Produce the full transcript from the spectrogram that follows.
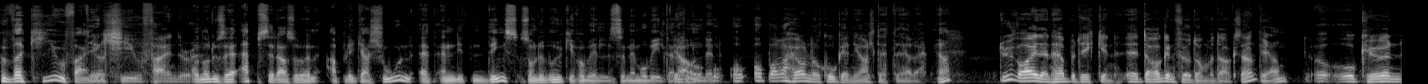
The Q-Finder. er Og når du sier app, så er det altså en applikasjon, et, en liten dings, som du bruker i forbindelse med Ja, mobiltelefonen og, din. og, og bare hør nå hvor genialt dette her er. Ja. Du var i denne butikken eh, dagen før dommedag, sant? Ja. og, og køen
